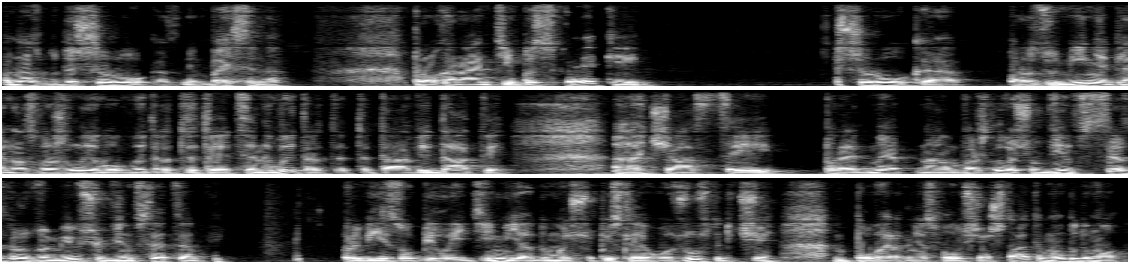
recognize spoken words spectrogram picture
у нас буде широка з ним бесіда про гарантії безпеки, широке розуміння. Для нас важливо витратити це не витратити, та віддати а, час цей предмет. Нам важливо, щоб він все зрозумів, щоб він все це. Привіз у Білий Дім. Я думаю, що після його зустрічі повернення Сполучені Штати ми будемо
